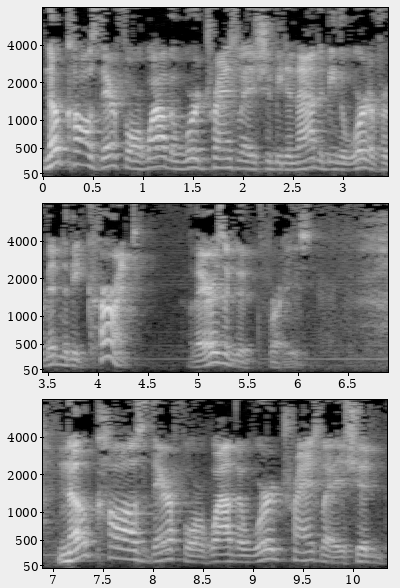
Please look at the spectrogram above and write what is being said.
No cause, therefore, while the word translated should be denied to be the word or forbidden to be current. There's a good phrase. No cause, therefore, why the word translated should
